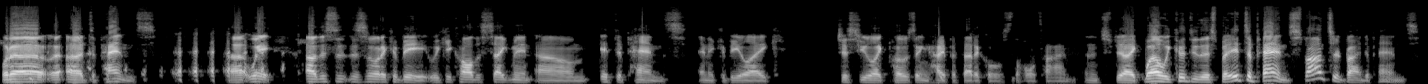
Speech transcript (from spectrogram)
What uh, uh depends. Uh wait. Oh, this is this is what it could be. We could call the segment um it depends and it could be like just you like posing hypotheticals the whole time and it's just be like, "Well, we could do this, but it depends." Sponsored by Depends.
